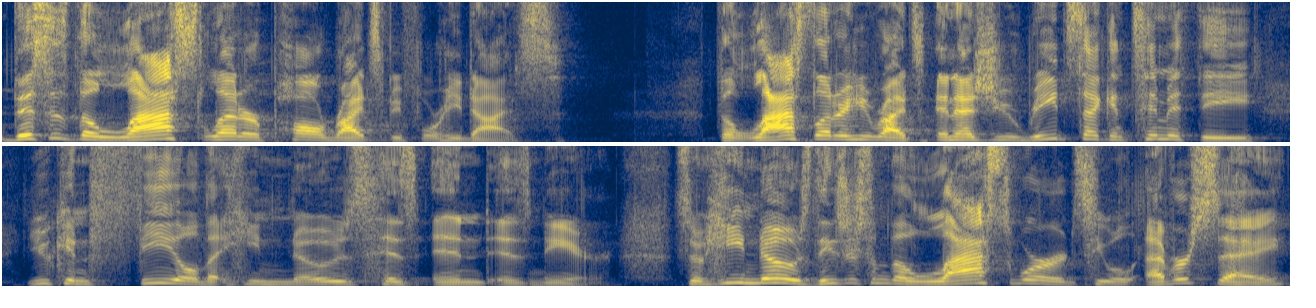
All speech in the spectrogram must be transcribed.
this is the last letter Paul writes before he dies. The last letter he writes. And as you read Second Timothy, you can feel that he knows his end is near. So he knows these are some of the last words he will ever say,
